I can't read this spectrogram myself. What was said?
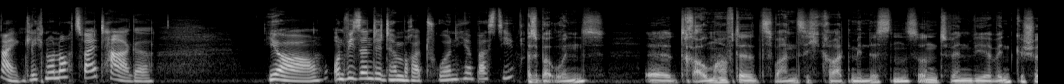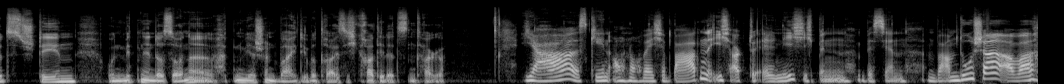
Eigentlich nur noch zwei Tage. Ja, und wie sind die Temperaturen hier, Basti? Also bei uns äh, traumhafte 20 Grad mindestens. Und wenn wir windgeschützt stehen und mitten in der Sonne, hatten wir schon weit über 30 Grad die letzten Tage. Ja, es gehen auch noch welche baden. Ich aktuell nicht. Ich bin ein bisschen ein Warmduscher, aber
